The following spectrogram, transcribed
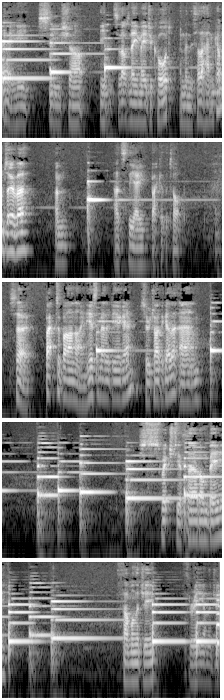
A, C sharp, E. So that was an A major chord, and then this other hand comes over and adds the A back at the top. So, back to bar 9. Here's the melody again. Should we try it together? And switch to your third on B, thumb on the G, 3 on the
